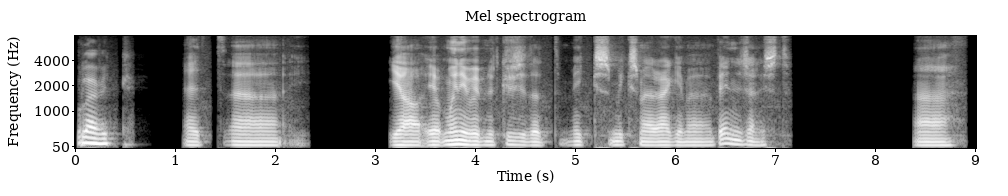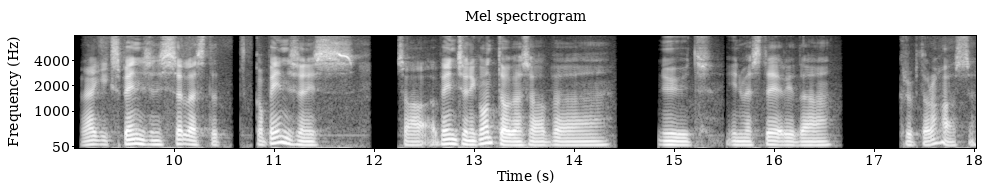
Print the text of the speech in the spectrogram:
tulevik. et ja, ja mõni võib nüüd küsida, et miks, miks me räägime pensionist. räägiks pensionist sellest, et ka pensionis sa, pensionikontoga saab nüüd investeerida krüptorahasse.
